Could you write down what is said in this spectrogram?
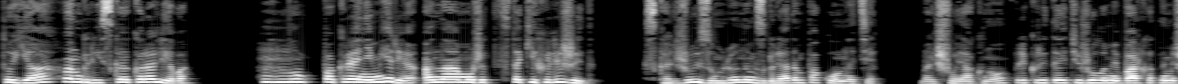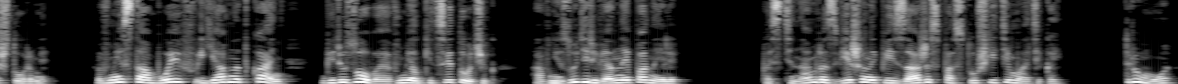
то я английская королева. Ну, по крайней мере, она, может, в таких и лежит. Скольжу изумленным взглядом по комнате. Большое окно, прикрытое тяжелыми бархатными шторами. Вместо обоев явно ткань, бирюзовая, в мелкий цветочек, а внизу деревянные панели. По стенам развешаны пейзажи с пастушьей тематикой. Трюмо,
